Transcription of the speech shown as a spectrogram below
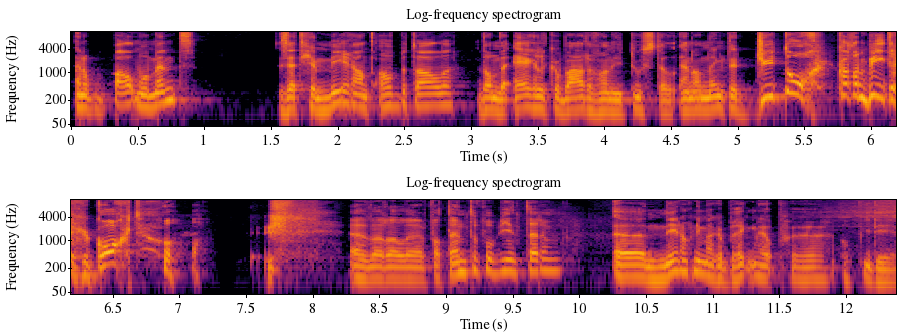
En op een bepaald moment zet je meer aan het afbetalen dan de eigenlijke waarde van je toestel. En dan denkt je, Jutor, ik had hem beter gekocht. Heb je daar al eh, patent op, op die term? Eh, nee, nog niet, maar gebrek mij op, op ideeën.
